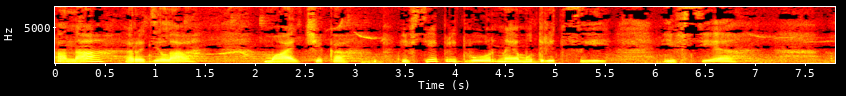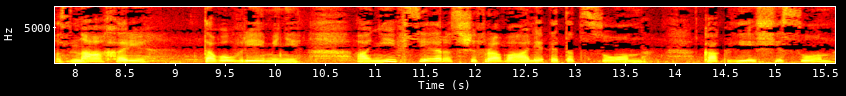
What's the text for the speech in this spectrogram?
она родила мальчика. И все придворные мудрецы, и все знахари того времени, они все расшифровали этот сон, как вещий сон,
